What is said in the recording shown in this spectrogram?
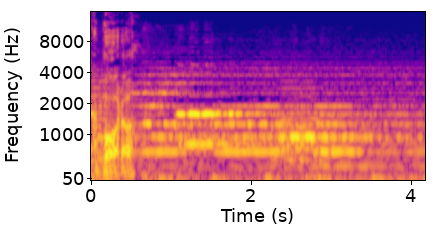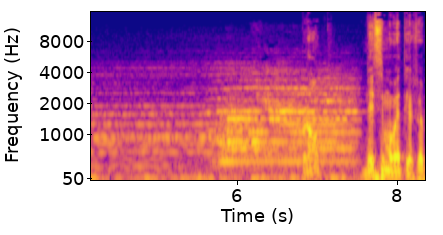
Agora, ó. Pronto. Nesse momento que ele faz,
